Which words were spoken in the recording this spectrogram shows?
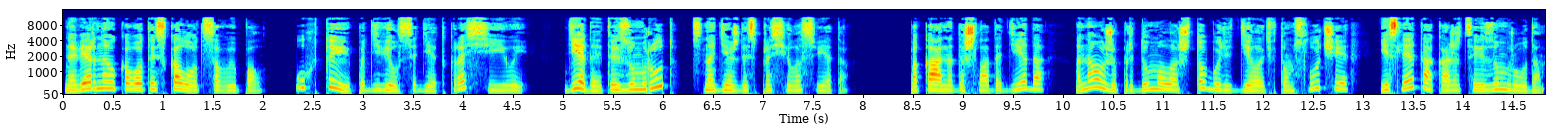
«Наверное, у кого-то из колодца выпал. «Ух ты!» — подивился дед. «Красивый!» «Деда, это изумруд?» — с надеждой спросила Света. Пока она дошла до деда, она уже придумала, что будет делать в том случае, если это окажется изумрудом.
